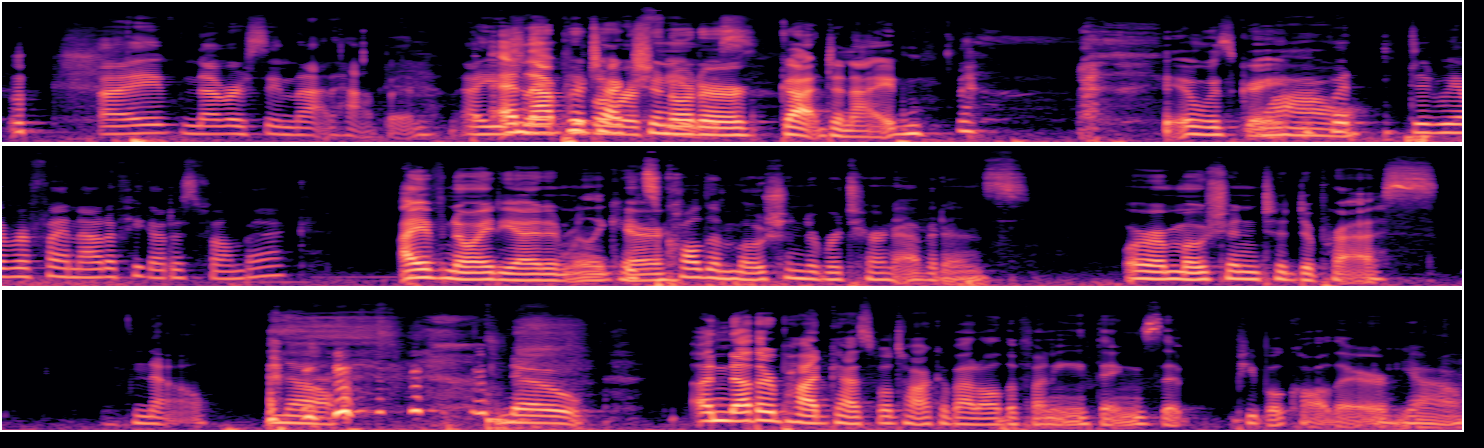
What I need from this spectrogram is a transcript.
I've never seen that happen. I and that protection refuse. order got denied. it was great. Wow. But did we ever find out if he got his phone back? I have no idea. I didn't really care. It's called a motion to return evidence. or a motion to depress. No. No. no. Another podcast will talk about all the funny things that people call their Yeah.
